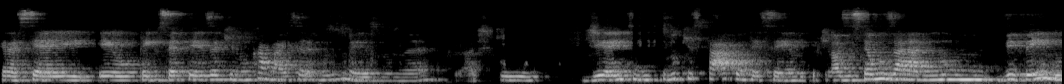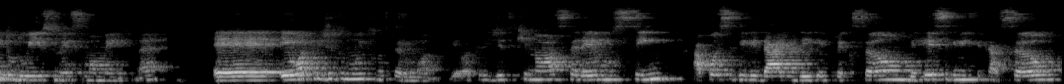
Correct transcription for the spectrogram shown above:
Graciele, eu tenho certeza que nunca mais seremos os mesmos, né? Eu acho que diante de tudo que está acontecendo, porque nós estamos a, vivendo tudo isso nesse momento, né? É, eu acredito muito no ser humano. Eu acredito que nós teremos sim a possibilidade de reflexão, de ressignificação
